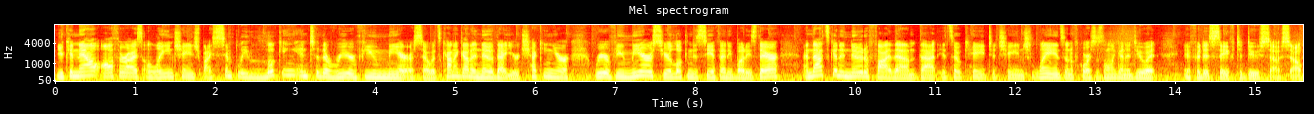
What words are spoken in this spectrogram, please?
you can now authorize a lane change by simply looking into the rear view mirror. So it's kind of got to know that you're checking your rear view mirror, so you're looking to see if anybody's there, and that's going to notify them that it's okay to change lanes, and of course it's only going to do it if it is safe to do so. So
